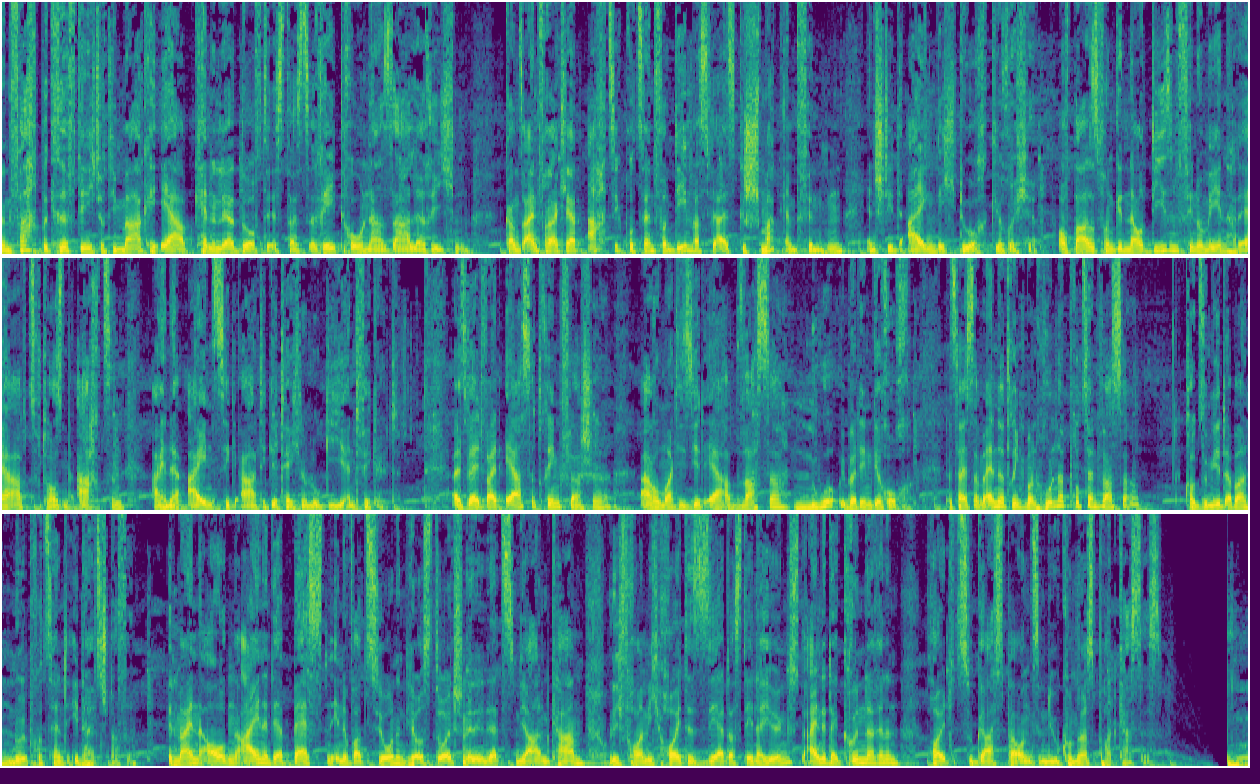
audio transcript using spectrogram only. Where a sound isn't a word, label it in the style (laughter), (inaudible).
Ein Fachbegriff, den ich durch die Marke AirUp kennenlernen durfte, ist das retronasale Riechen. Ganz einfach erklärt, 80 Prozent von dem, was wir als Geschmack empfinden, entsteht eigentlich durch Gerüche. Auf Basis von genau diesem Phänomen hat AirUp 2018 eine einzigartige Technologie entwickelt. Als weltweit erste Trinkflasche aromatisiert AirUp Wasser nur über den Geruch. Das heißt, am Ende trinkt man 100% Wasser konsumiert aber 0% Inhaltsstoffe. In meinen Augen eine der besten Innovationen, die aus Deutschland in den letzten Jahren kam. Und ich freue mich heute sehr, dass Lena Jüngst, eine der Gründerinnen, heute zu Gast bei uns im New Commerce Podcast ist.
